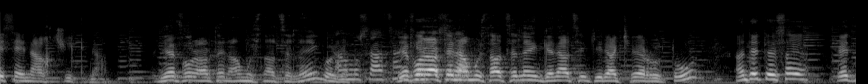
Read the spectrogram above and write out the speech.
էս այն աղջիկն է։ Երբ որ արդեն ամուսնացել էինք, որ Ամուսնացանք, Երբ որ արդեն ամուսնացել էինք, գնացինք իր քերու տուն, անդե տեսա այդ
